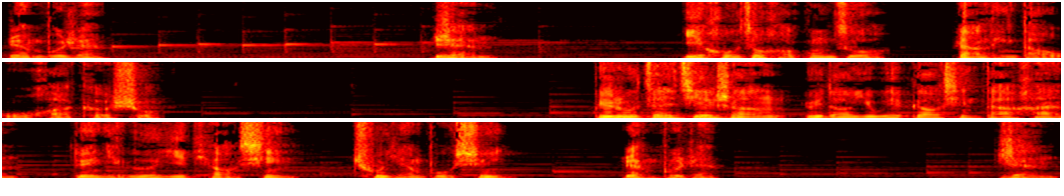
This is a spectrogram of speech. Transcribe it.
忍不忍？忍，以后做好工作，让领导无话可说。比如在街上遇到一位彪形大汉对你恶意挑衅、出言不逊，忍不忍？忍，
